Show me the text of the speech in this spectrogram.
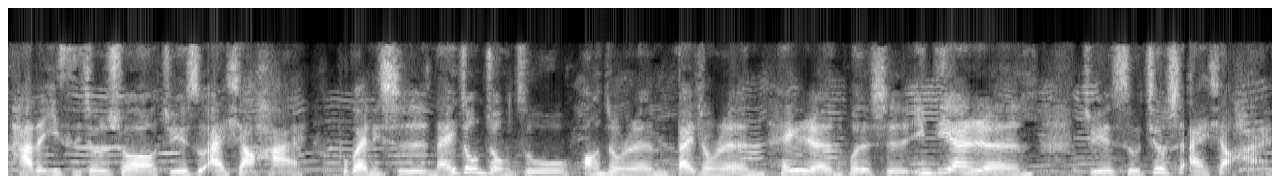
他的意思就是说，主耶稣爱小孩，不管你是哪一种种族，黄种人、白种人、黑人，或者是印第安人，主耶稣就是爱小孩。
